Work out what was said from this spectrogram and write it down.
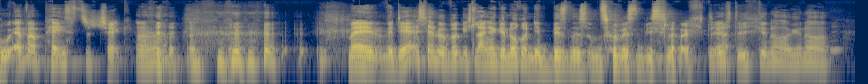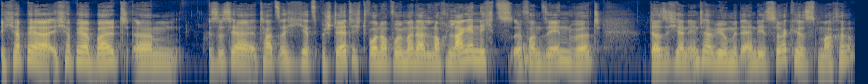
Whoever pays the check. der ist ja nur wirklich lange genug in dem Business, um zu wissen, wie es läuft. Richtig, ja. genau, genau. Ich habe ja, hab ja bald ähm, es ist ja tatsächlich jetzt bestätigt worden, obwohl man da noch lange nichts äh, von sehen wird, dass ich ein Interview mit Andy Serkis mache.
